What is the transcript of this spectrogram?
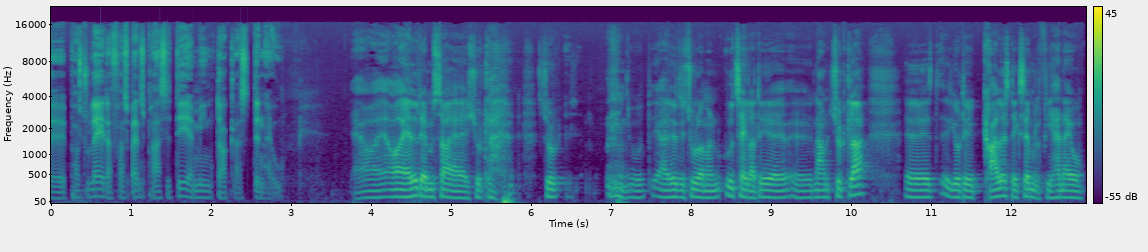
øh, postulater fra spansk presse, det er min Douglas den her uge. Ja, og, og alle dem så er Jutla, ja, det er det, man udtaler det øh, navn Jutla, øh, jo det grældeste eksempel, fordi han er jo,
